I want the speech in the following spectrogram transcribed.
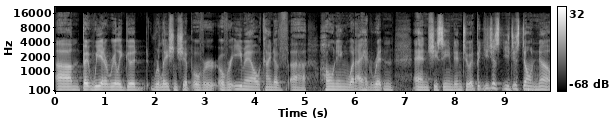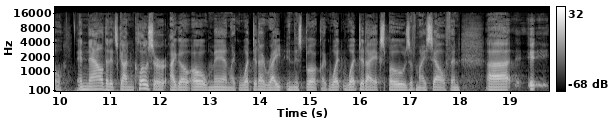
Um, but we had a really good relationship over, over email, kind of uh, honing what I had written, and she seemed into it. But you just, you just don't know. And now that it's gotten closer, I go, oh man, like what did I write in this book? Like what, what did I expose of myself? And, uh, it,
